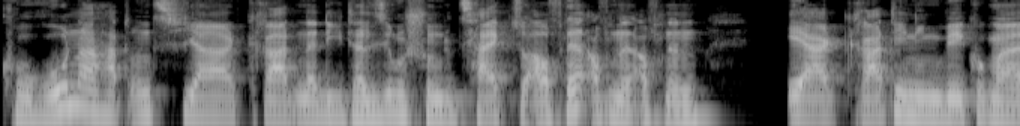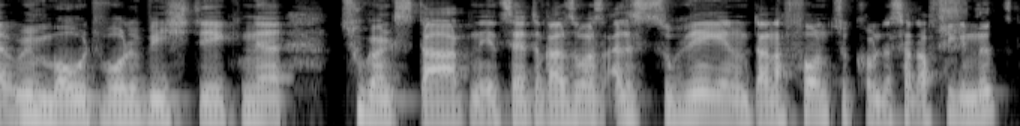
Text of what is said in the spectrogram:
Corona hat uns ja gerade in der Digitalisierung schon gezeigt, so auf, ne, auf, ne, auf einen eher geradlinigen Weg, guck mal, Remote wurde wichtig, ne, Zugangsdaten etc., sowas alles zu regeln und da nach vorne zu kommen, das hat auch viel genützt.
